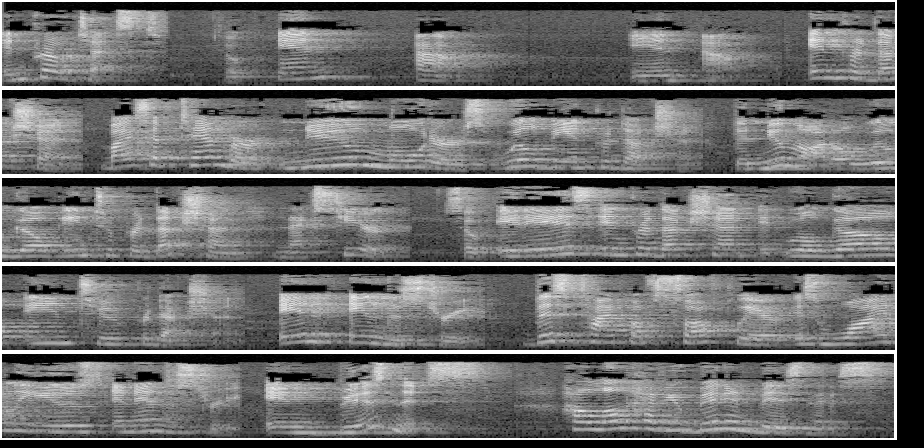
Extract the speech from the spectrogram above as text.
in protest. So in, out, in, out in production. By September, new motors will be in production. The new model will go into production next year. So it is in production, it will go into production. In industry, this type of software is widely used in industry. In business, how long have you been in business?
